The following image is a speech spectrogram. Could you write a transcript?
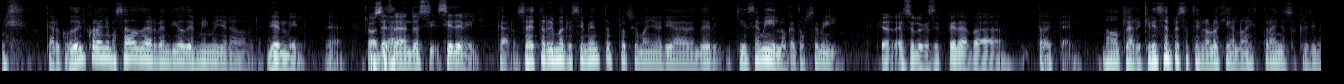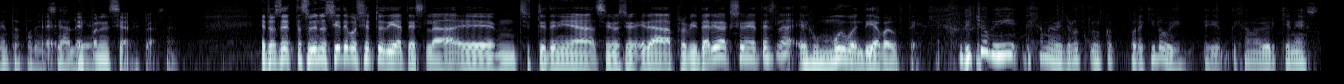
Claro, Codelco el año pasado debe haber vendido 10 mil millones de dólares. 10 mil. ya. No, O sea- Tesla vendió 7 mil. Claro, o sea, este ritmo de crecimiento el próximo año debería vender 15 mil o 14 mil. Claro, eso es lo que se espera para, para este año. No, claro, es que en esas empresas tecnológicas no es extraño sus crecimientos Eh, potenciales. exponenciales, claro. Sí. Entonces está subiendo 7% hoy día Tesla. eh, si usted tenía, señor, señor, era propietario de acciones de Tesla, es un muy buen día para usted. De hecho, vi, déjame ver, yo lo- por aquí lo vi, eh, déjame ver quién es.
